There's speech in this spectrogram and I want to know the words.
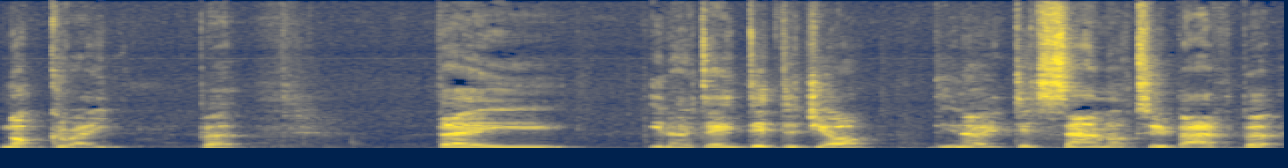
not great, but they, you know, they did the job. You know, it did sound not too bad, but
